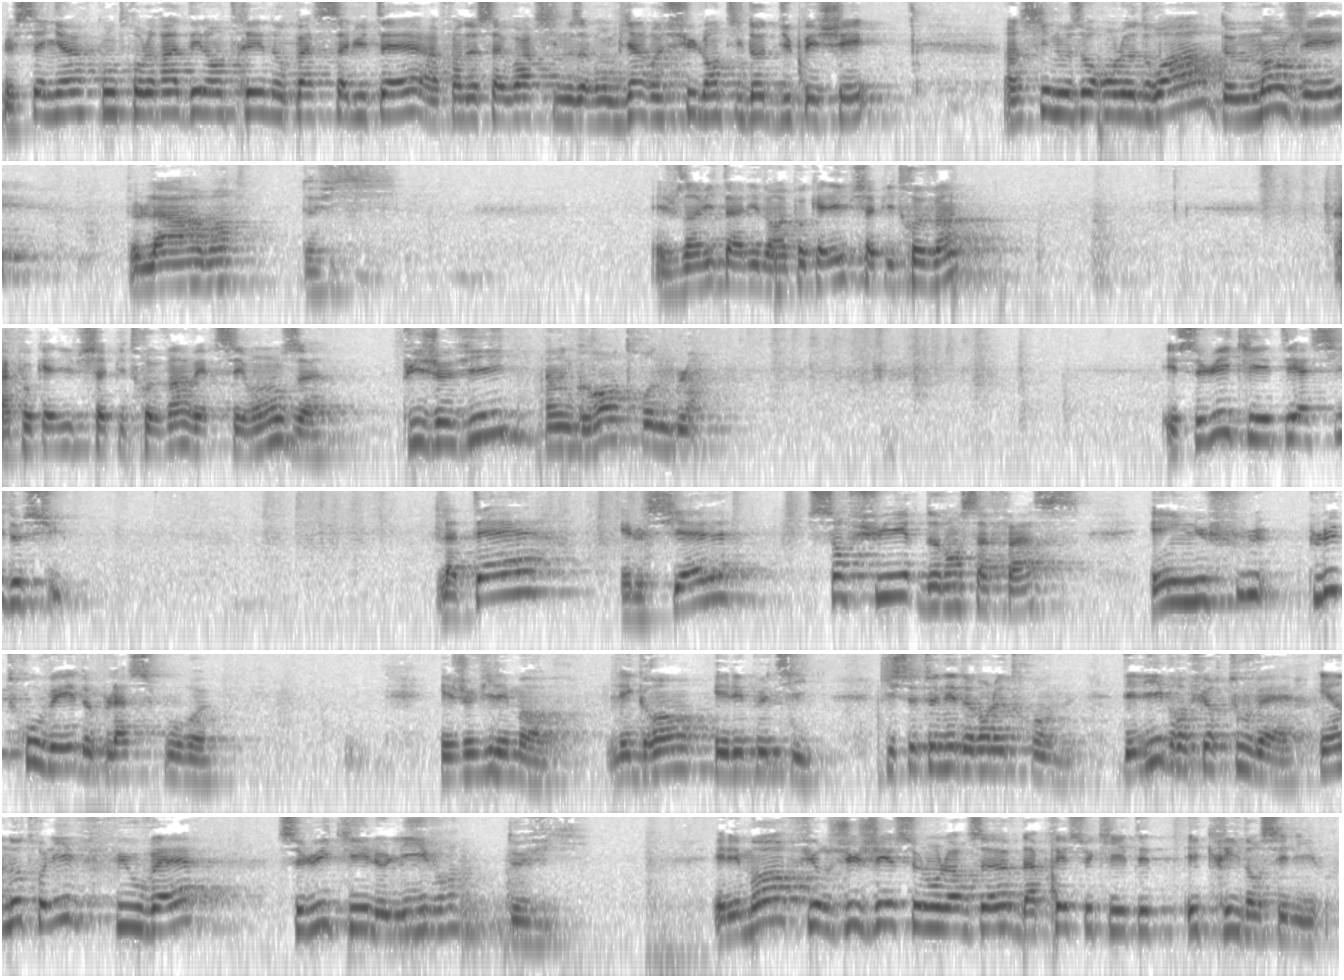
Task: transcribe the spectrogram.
Le Seigneur contrôlera dès l'entrée nos passes salutaires afin de savoir si nous avons bien reçu l'antidote du péché. Ainsi nous aurons le droit de manger de l'arbre de vie. Et je vous invite à aller dans Apocalypse chapitre 20. Apocalypse chapitre 20, verset 11. Puis je vis un grand trône blanc. Et celui qui était assis dessus. La terre et le ciel s'enfuirent devant sa face, et il n'eut plus trouvé de place pour eux. Et je vis les morts, les grands et les petits, qui se tenaient devant le trône. Des livres furent ouverts, et un autre livre fut ouvert celui qui est le livre de vie. Et les morts furent jugés selon leurs œuvres d'après ce qui était écrit dans ces livres.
